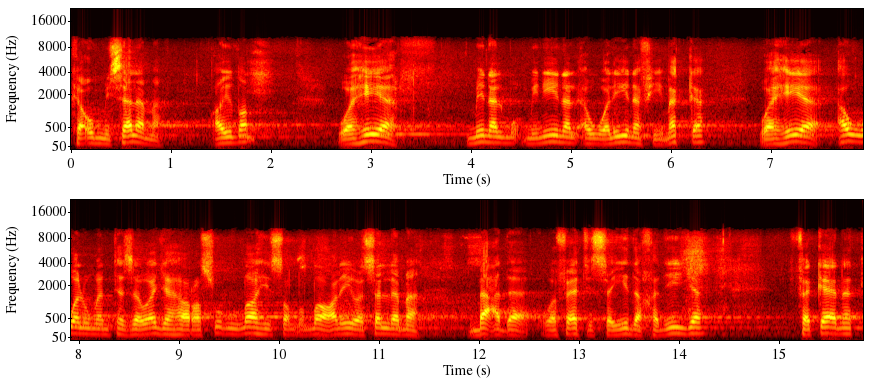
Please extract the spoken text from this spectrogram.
كأم سلمة أيضا وهي من المؤمنين الأولين في مكة وهي أول من تزوجها رسول الله صلى الله عليه وسلم بعد وفاة السيدة خديجة فكانت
